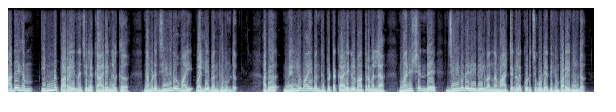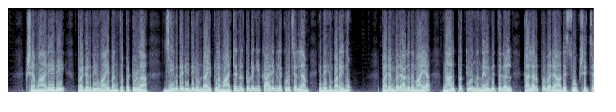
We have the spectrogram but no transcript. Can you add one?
അദ്ദേഹം ഇന്ന് പറയുന്ന ചില കാര്യങ്ങൾക്ക് നമ്മുടെ ജീവിതവുമായി വലിയ ബന്ധമുണ്ട്. അത് നെല്ലുമായി ബന്ധപ്പെട്ട കാര്യങ്ങൾ മാത്രമല്ല മനുഷ്യന്റെ ജീവിത രീതിയിൽ വന്ന മാറ്റങ്ങളെക്കുറിച്ച് കൂടി അദ്ദേഹം പറയുന്നുണ്ട്. ക്ഷമാരീതി പ്രകൃതിയുമായി ബന്ധപ്പെട്ടുള്ള ജീവിത രീതിയിലുണ്ടായിട്ടുള്ള മാറ്റങ്ങൾ തുടങ്ങിയ കാര്യങ്ങളെക്കുറിച്ചെല്ലാം ഇദ്ദേഹം പറയുന്നു. പരമ്പരാഗതമായ നാൽപ്പത്തിയൊന്ന് നെൽവിത്തുകൾ കലർപ്പ് വരാതെ സൂക്ഷിച്ച്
